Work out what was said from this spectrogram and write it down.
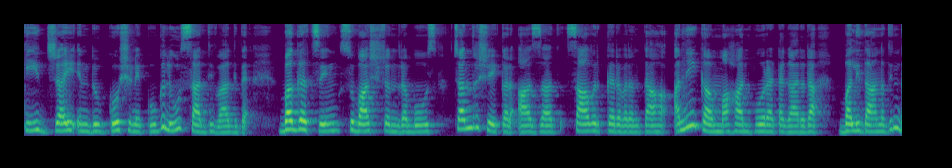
ಕಿ ಜೈ ಎಂದು ಘೋಷಣೆ ಕೂಗಲು ಸಾಧ್ಯವಾಗಿದೆ. ಭಗತ್ ಸಿಂಗ್, ಸುಭಾಷ್ ಚಂದ್ರ ಬೋಸ್, ಚಂದ್ರಶೇಖರ್ ಆಜಾದ್, ಸಾವರ್ಕರ್ ಅವರಂತಹ ಅನೇಕ ಮಹಾನ್ ಹೋರಾಟಗಾರರ ಬಲಿದಾನದಿಂದ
